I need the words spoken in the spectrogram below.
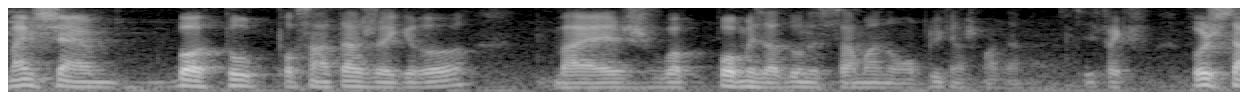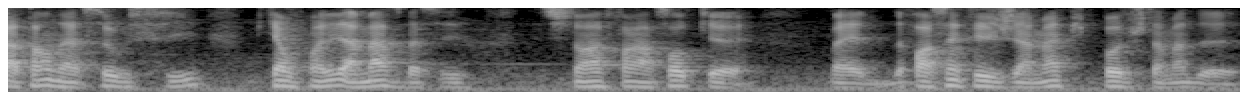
même si j'ai un bas taux de pourcentage de gras, ben, je vois pas mes abdos nécessairement non plus quand je prends de la masse, Fait que faut juste s'attendre à ça aussi. Puis quand vous prenez de la masse, ben, c'est justement faire en sorte que, ben, de faire ça intelligemment, puis pas justement de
